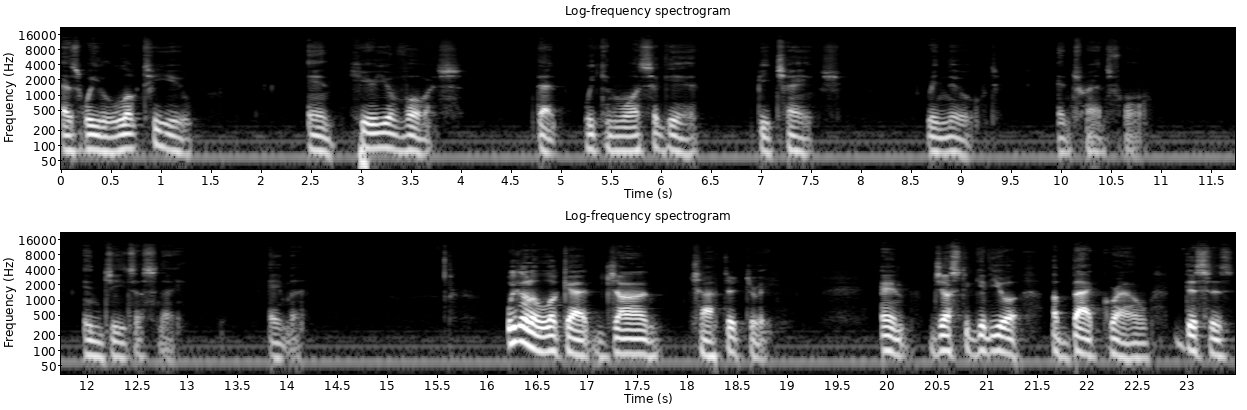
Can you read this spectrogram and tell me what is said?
as we look to you and hear your voice that we can once again be changed, renewed, and transformed. In Jesus' name, amen. We're going to look at John chapter 3. And just to give you a, a background, this is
